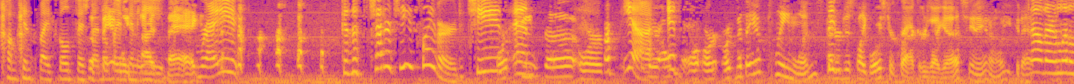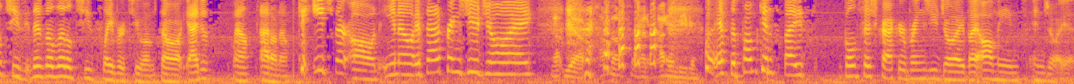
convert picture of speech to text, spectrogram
pumpkin spice goldfish that nobody's going to eat, bag. right? Because it's cheddar cheese flavored cheese or and pizza or, or yeah, all, it's or, or, but they have plain ones they, that are just like oyster crackers, I guess. You know, you know, you could have. No, they're a little cheesy. There's a little cheese flavor to them, so I just well, I don't know. To each their own. You know, if that brings you joy. yeah, I'm not trying. I don't need them. if the pumpkin spice goldfish cracker brings you joy, by all means, enjoy it.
